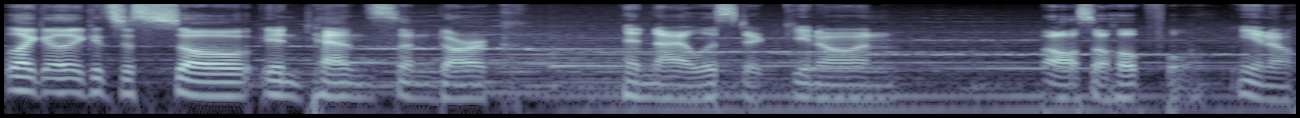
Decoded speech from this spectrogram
like like it's just so intense and dark and nihilistic you know and also hopeful you know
